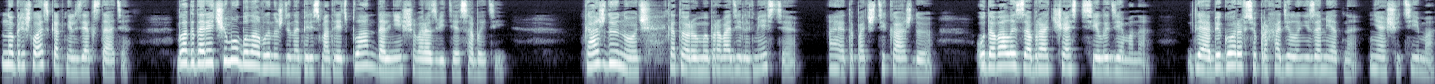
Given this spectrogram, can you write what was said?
но пришлась как нельзя кстати. Благодаря чему была вынуждена пересмотреть план дальнейшего развития событий. Каждую ночь, которую мы проводили вместе, а это почти каждую, удавалось забрать часть силы демона. Для Абегора все проходило незаметно, неощутимо,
